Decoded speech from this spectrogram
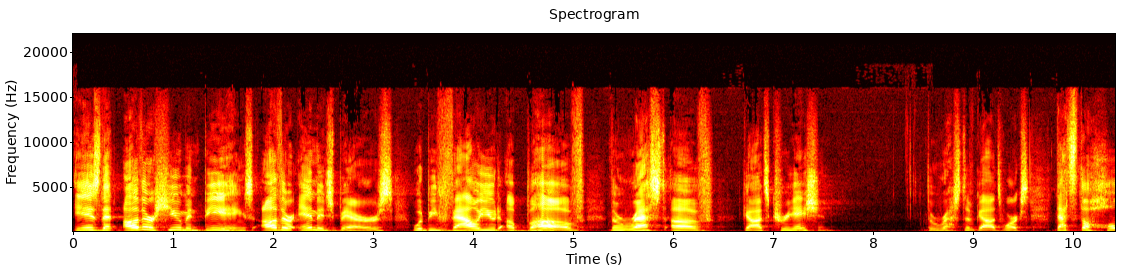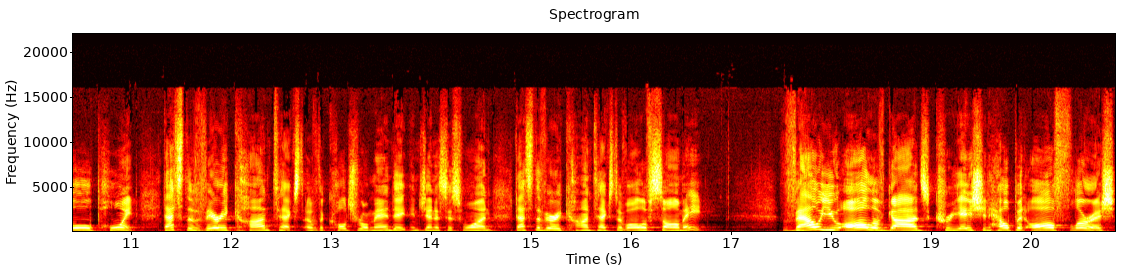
is that other human beings, other image bearers, would be valued above the rest of God's creation the rest of God's works. That's the whole point. That's the very context of the cultural mandate in Genesis 1. That's the very context of all of Psalm 8. Value all of God's creation, help it all flourish,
